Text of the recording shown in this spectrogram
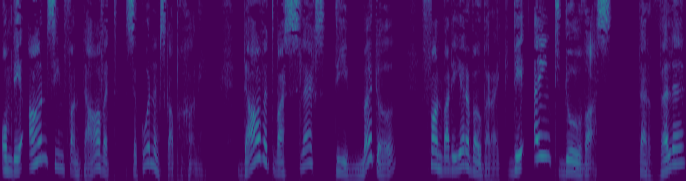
om die aansien van Dawid se koningskap gegaan nie. Dawid was slegs die middel van wat die Here wou bereik. Die einddoel was ter wille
